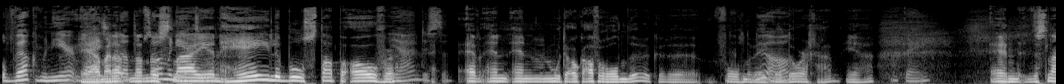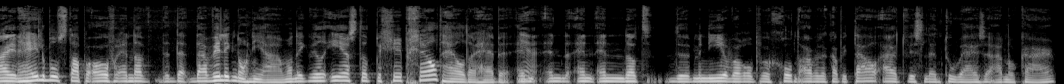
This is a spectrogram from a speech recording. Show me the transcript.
op welke manier Ja, maar dan, dan, dan sla je een heleboel stappen over. Ja, dus de... en, en, en we moeten ook afronden. We kunnen volgende week wel doorgaan. Ja. Oké. Okay. En dan sla je een heleboel stappen over en dat, dat, daar wil ik nog niet aan. Want ik wil eerst dat begrip geld helder hebben. En, ja. en, en, en dat de manier waarop we grond, arbeid en kapitaal uitwisselen en toewijzen aan elkaar.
